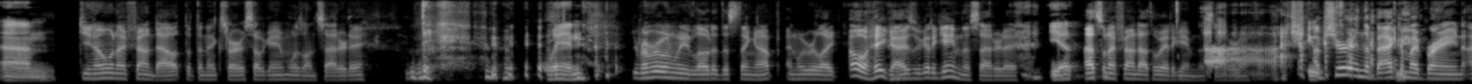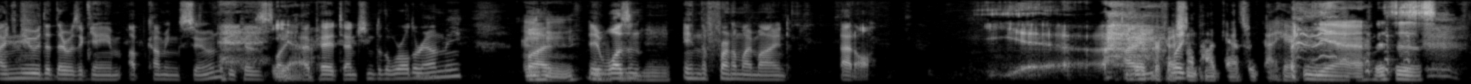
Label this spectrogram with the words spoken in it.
Um, Do you know when I found out that the next RSL game was on Saturday? when? You remember when we loaded this thing up and we were like, "Oh, hey guys, we got a game this Saturday." Yep. That's when I found out that we had a game this Saturday. Ah, shoot. I'm sure in the back of my brain, I knew that there was a game upcoming soon because like Yeah. I pay attention to the world around me, but Mhm. it wasn't Mhm. in the front of my mind at all. Yeah. I- very like- professional podcast we've got here. yeah. This is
